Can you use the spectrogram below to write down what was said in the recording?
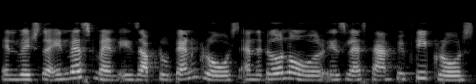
in which the investment is up to 10 crores and the turnover is less than 50 crores.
